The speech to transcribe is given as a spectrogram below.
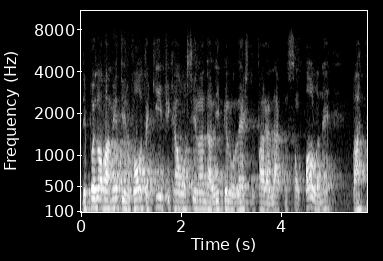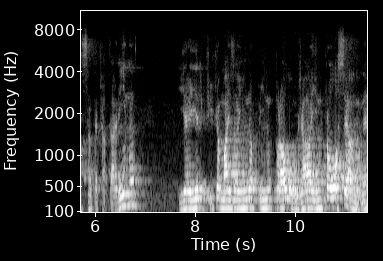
Depois, novamente, ele volta aqui, fica oscilando ali pelo leste do Paraná com São Paulo, né? Parte de Santa Catarina. E aí ele fica mais ainda indo para o, já indo para o oceano, né?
